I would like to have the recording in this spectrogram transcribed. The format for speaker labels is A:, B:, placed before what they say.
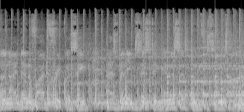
A: unidentified frequency has been existing in the system for some time.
